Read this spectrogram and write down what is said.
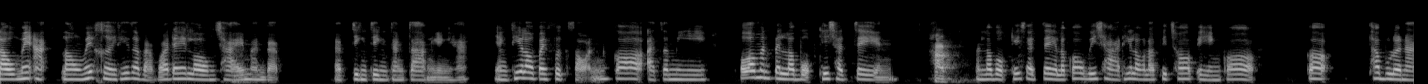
เราไม่อาจเราไม่เคยที่จะแบบว่าได้ลองใช้มันแบบ แบบจริง ๆ จังๆ อย่างเงี้ยอย่างที่เราไปฝึกสอนก็อาจจะมี เพราะว่ามันเป็นระบบที่ชัดเจน ครับ มันระบบที่ชัดเจนแล้วก็วิชาที่เรารับผิดชอบเองก็ ก็ถ้าบูรณา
